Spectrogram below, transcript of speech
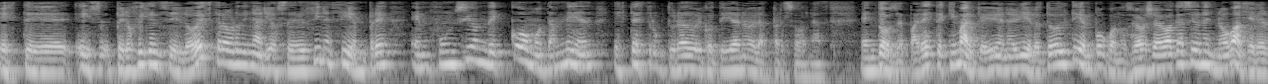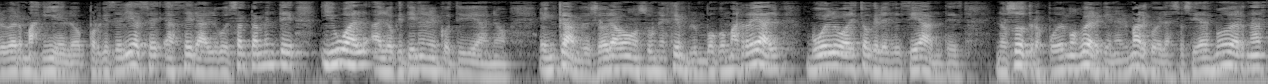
Este, es, pero fíjense, lo extraordinario se define siempre en función de cómo también está estructurado el cotidiano de las personas. Entonces, para este esquimal que vive en el hielo todo el tiempo, cuando se vaya de vacaciones no va a querer ver más hielo, porque sería hacer algo exactamente igual a lo que tiene en el cotidiano. En cambio, si ahora vamos a un ejemplo un poco más real, vuelvo a esto que les decía antes. Nosotros podemos ver que en el marco de las sociedades modernas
